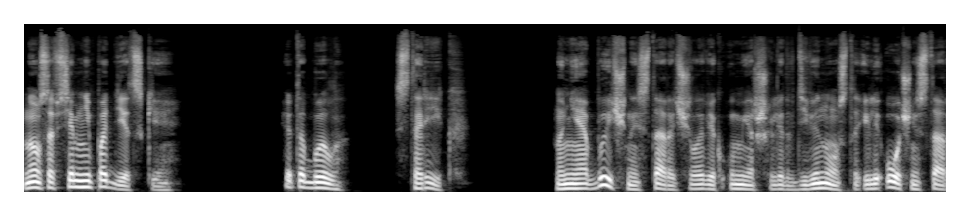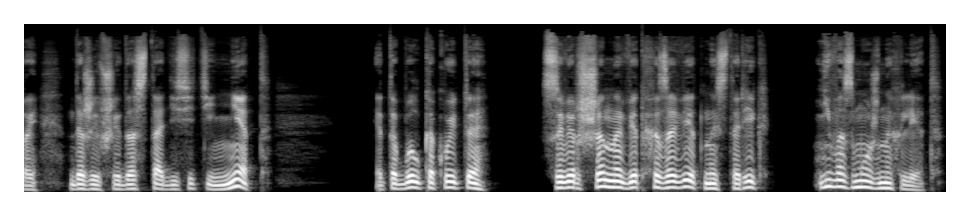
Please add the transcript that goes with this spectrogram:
но совсем не по-детски. Это был старик но не обычный старый человек, умерший лет в 90, или очень старый, доживший до 110. Нет. Это был какой-то совершенно ветхозаветный старик невозможных лет.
